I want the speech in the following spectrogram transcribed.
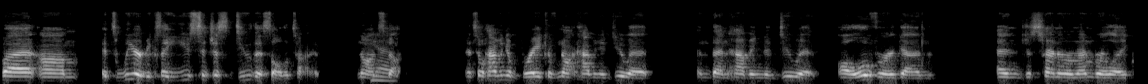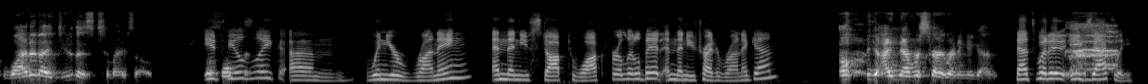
but um it's weird because i used to just do this all the time nonstop and so having a break of not having to do it and then having to do it all over again and just trying to remember like why did I do this to myself? It before. feels like um when you're running and then you stop to walk for a little bit and then you try to run again. Oh yeah, I never start running again. That's what it exactly.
